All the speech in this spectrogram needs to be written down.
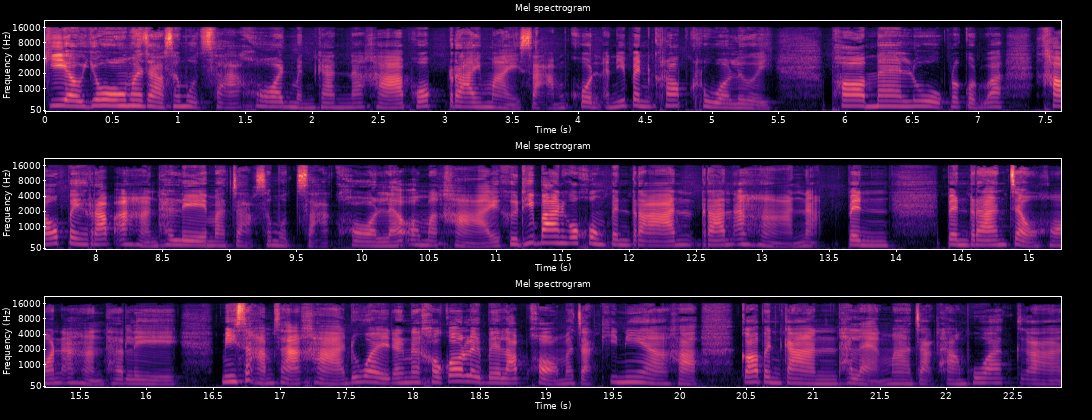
เกี่ยวโยงมาจากสมุทรสาครเหมือนกันนะคะ พบรายใหม่ 3 คน อันนี้เป็นครอบครัวเลย พ่อแม่ลูกปรากฏว่าเขาไปรับอาหารทะเลมาจากสมุทรสาครแล้วแล้วเอามาขาย คือที่บ้านก็คงเป็นร้านร้านอาหารน่ะ เป็นเป็นร้านแจ่วฮ้อนอาหารทะเล มีสามสาขาด้วย ดังนั้นเขาก็เลยไปรับของมาจากที่เนี่ยค่ะ ก็เป็นการถแถลงมาจากทางผู้ว่าการ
